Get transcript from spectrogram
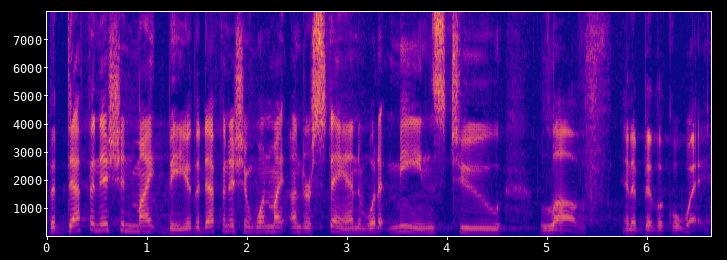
the definition might be, or the definition one might understand, and what it means to love in a biblical way.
